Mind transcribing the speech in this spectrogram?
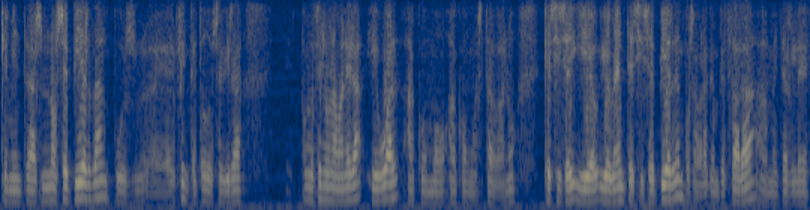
que mientras no se pierdan, pues en fin, que todo seguirá por decirlo de una manera, igual a como, a como estaba, ¿no? Que si se, y, obviamente si se pierden, pues habrá que empezar a, meterle,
